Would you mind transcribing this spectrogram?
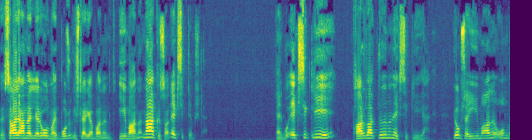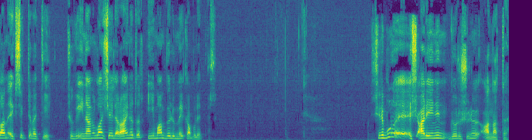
ve salih amelleri olmayıp bozuk işler yapanın imanı nakısan, eksik demişler. Yani bu eksikliği parlaklığının eksikliği yani. Yoksa imanı ondan eksik demek değil. Çünkü inanılan şeyler aynıdır. İman bölünmeyi kabul etmez. Şimdi bunu Eş'ari'nin görüşünü anlattı.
